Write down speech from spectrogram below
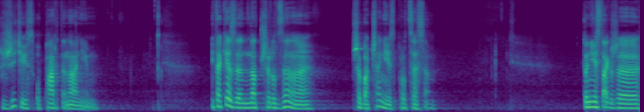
życie jest oparte na nim. I tak jest, nadprzyrodzone przebaczenie jest procesem. To nie jest tak, że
